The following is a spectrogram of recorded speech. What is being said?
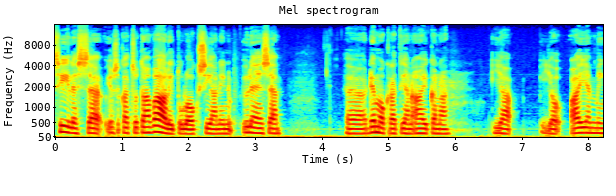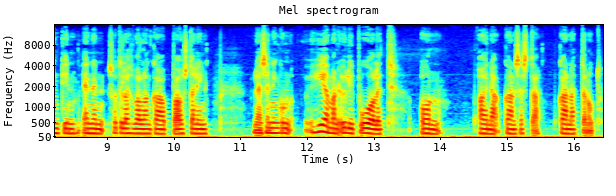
Chiilessä, jos katsotaan vaalituloksia, niin yleensä demokratian aikana ja jo aiemminkin ennen sotilasvallan kaappausta, niin yleensä niin kuin hieman yli puolet on aina kansasta kannattanut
